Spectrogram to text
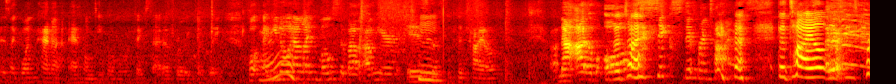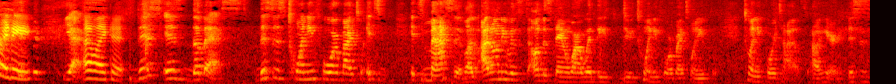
there's like one panel at Home Depot. We'll fix that up really quickly. Well, and you know what I like most about out here is the, the tile. Now, out of all six different tiles, the tile is is pretty. yes, I like it. This is the best. This is 24 by 20. It's it's massive. Like I don't even understand why would they do 24 by 24, 24 tiles out here. This is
